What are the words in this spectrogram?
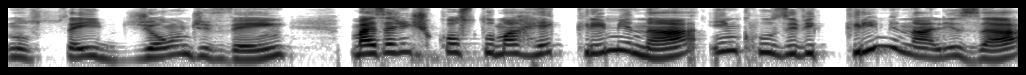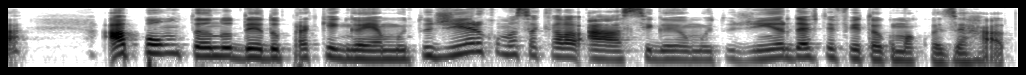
não sei de onde vem, mas a gente costuma recriminar, inclusive criminalizar apontando o dedo pra quem ganha muito dinheiro, como se aquela, ah, se ganhou muito dinheiro, deve ter feito alguma coisa errada.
